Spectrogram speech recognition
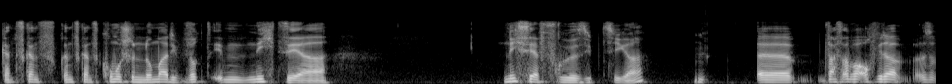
ganz, ganz, ganz, ganz komische Nummer, die wirkt eben nicht sehr, nicht sehr frühe 70er. Äh, was aber auch wieder, also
